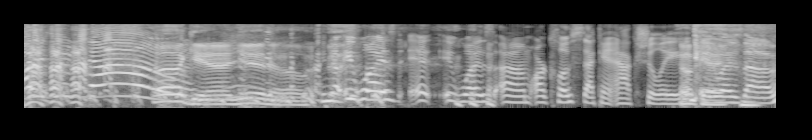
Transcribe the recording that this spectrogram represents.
How did you know? Again, you know. No, it was it, it was um our close second actually. Okay. It was um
